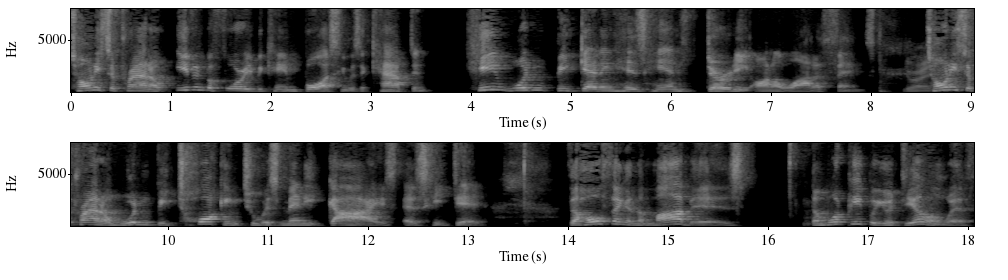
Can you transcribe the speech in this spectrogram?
Tony Soprano, even before he became boss, he was a captain. He wouldn't be getting his hands dirty on a lot of things. Right. Tony Soprano wouldn't be talking to as many guys as he did the whole thing in the mob is the more people you're dealing with,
